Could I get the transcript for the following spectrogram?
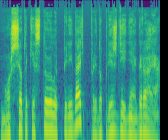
Может, все-таки стоило передать предупреждение Грая?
